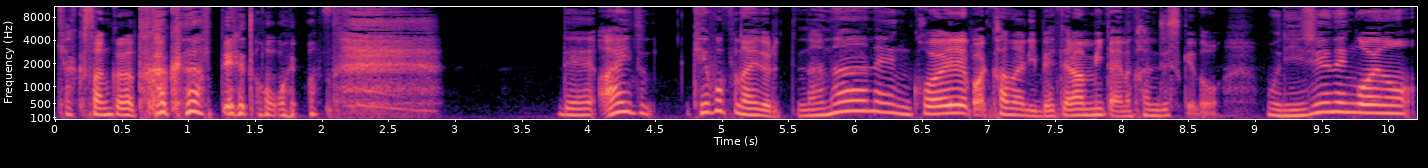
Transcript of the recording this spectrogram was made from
客さんから高くなってると思います。で、アイドル、K-POP のアイドルって7年超えればかなりベテランみたいな感じですけど、もう20年超えの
